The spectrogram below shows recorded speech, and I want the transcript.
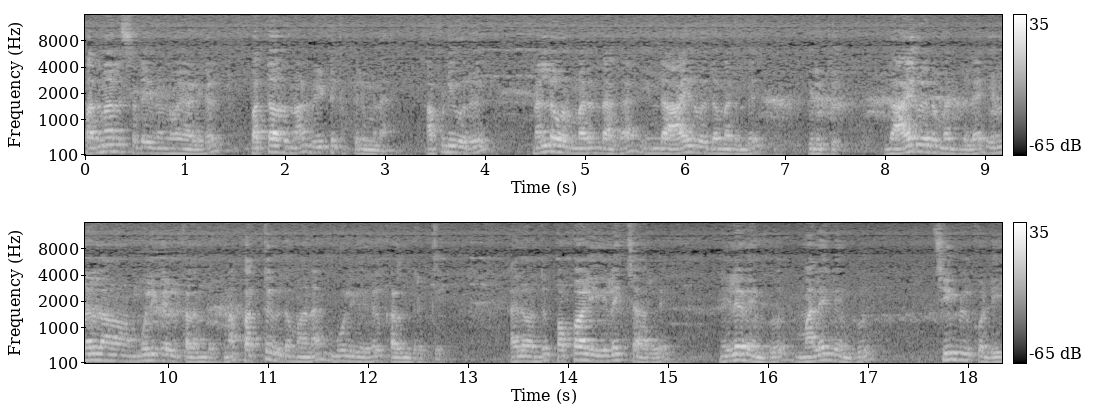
பதினாலு சதவீத நோயாளிகள் பத்தாவது நாள் வீட்டுக்கு திரும்பின அப்படி ஒரு நல்ல ஒரு மருந்தாக இந்த ஆயுர்வேத மருந்து இருக்கு. இந்த ஆயுர்வேத மருந்துல என்னெல்லாம் மூலிகைகள் கலந்துருக்குன்னா பத்து விதமான மூலிகைகள் கலந்துருக்கு. அதில் வந்து பப்பாளி இலைச்சாறு நிலவேம்பு மலைவேம்பு சீம்பிள் கொடி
